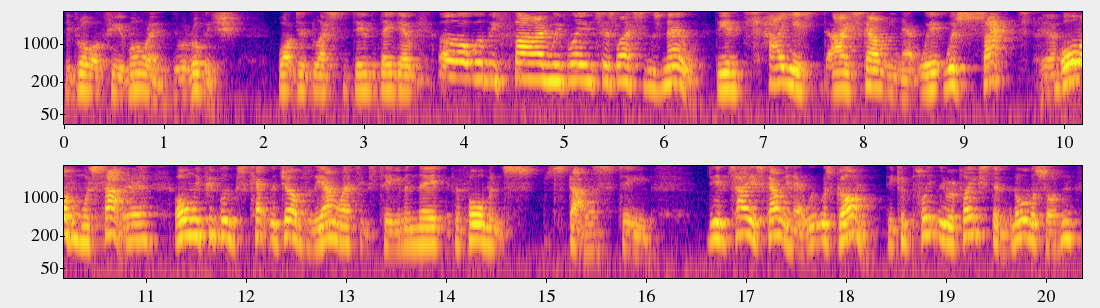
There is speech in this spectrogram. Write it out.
They brought a few more in. They were rubbish. What did Leicester do? Did they go, oh, we'll be fine, we've learned his lessons? No. The entire eye scouting network was sacked. Yeah. All of them were sacked. Yeah. Only people who kept the jobs were the analytics team and the performance stats team. The entire scouting network was gone. They completely replaced them, and all of a sudden,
